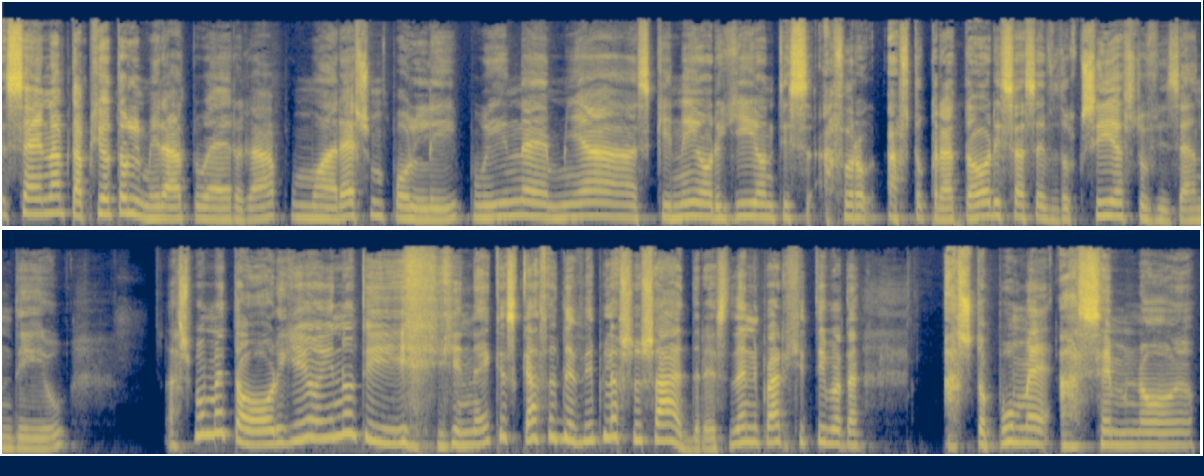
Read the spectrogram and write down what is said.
σε ένα από τα πιο τολμηρά του έργα που μου αρέσουν πολύ που είναι μια σκηνή οργείων της αυτοκρατόρισσας ευδοξίας του Βυζαντίου Ας πούμε το όργιο είναι ότι οι γυναίκες κάθονται δίπλα στους άντρες. Δεν υπάρχει τίποτα ας το πούμε ασεμνό.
